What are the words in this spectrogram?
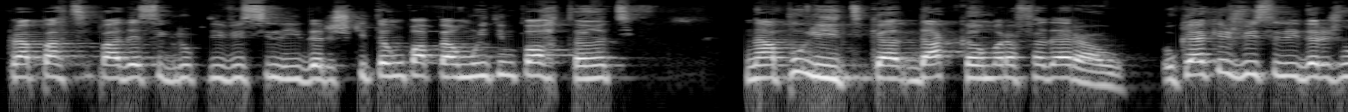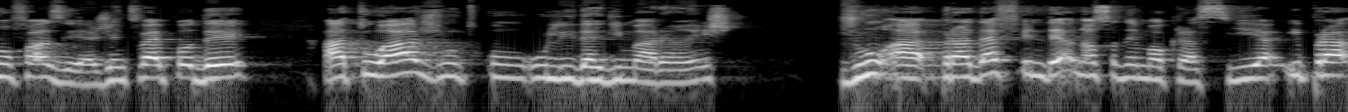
para participar desse grupo de vice-líderes que tem um papel muito importante na política da Câmara Federal. O que é que os vice-líderes vão fazer? A gente vai poder atuar junto com o líder Guimarães para defender a nossa democracia e para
